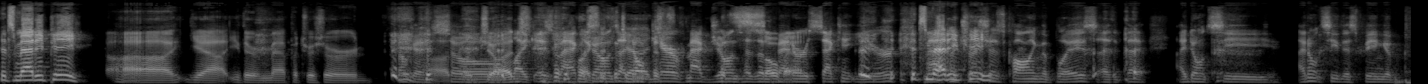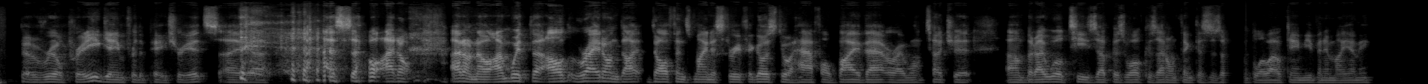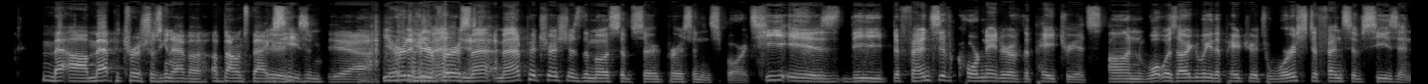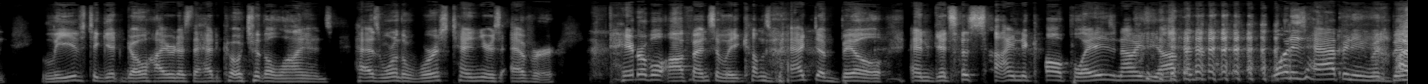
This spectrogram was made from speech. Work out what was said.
It's Matty P. Uh, yeah, either Matt Patricia or Okay, Uh, so Judge. like is Mac Like, Jones? I don't care if Mac Jones has a better bad. second year. It's Matt Matty P. Patricia's calling the plays. I, that, I don't see. I don't see this being a, a real pretty game for the Patriots. I, uh, so I don't. I don't know. I'm with the. I'll write on Dol- Dolphins minus three. If it goes to a half, I'll buy that or I won't touch it. Um, but I will tease up as well because I don't think this is a blowout game even in Miami. Matt, uh, Matt Patricia's going to have a, a bounce back Dude. season. Yeah. You heard it here Matt, first. Matt, Matt Patricia is the most absurd person in sports. He is the defensive coordinator of the Patriots on what was arguably the Patriots' worst defensive season. Leaves to get go hired as the head coach of the Lions. Has one of the worst tenures ever. Terrible offensively. Comes back to Bill and gets assigned to call plays. Now he's the offense. what is happening with Bill?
